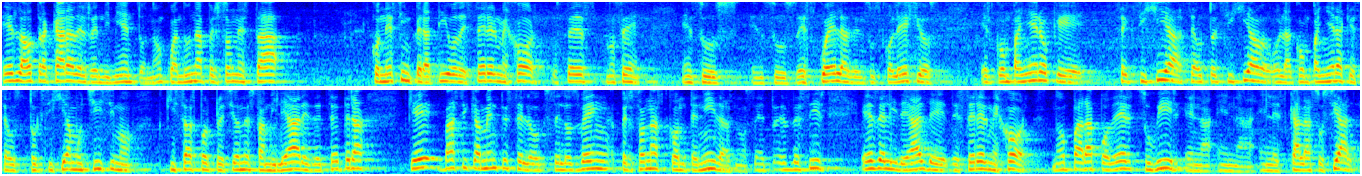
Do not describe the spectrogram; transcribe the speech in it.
es la otra cara del rendimiento, ¿no? Cuando una persona está con ese imperativo de ser el mejor, ustedes, no sé, en sus, en sus escuelas, en sus colegios, el compañero que se exigía, se autoexigía, o la compañera que se autoexigía muchísimo, quizás por presiones familiares, etcétera, que básicamente se, los ven personas contenidas, es decir, es el ideal de, ser el mejor, ¿no? para poder subir en la escala social,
